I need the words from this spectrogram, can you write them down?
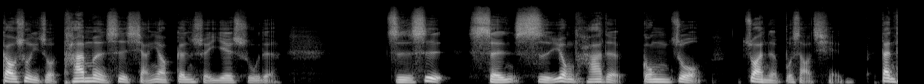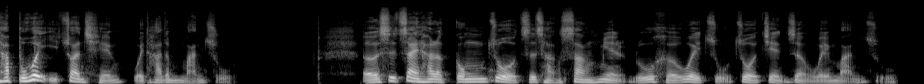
告诉你说，他们是想要跟随耶稣的，只是神使用他的工作赚了不少钱。但他不会以赚钱为他的满足，而是在他的工作职场上面如何为主做见证为满足。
